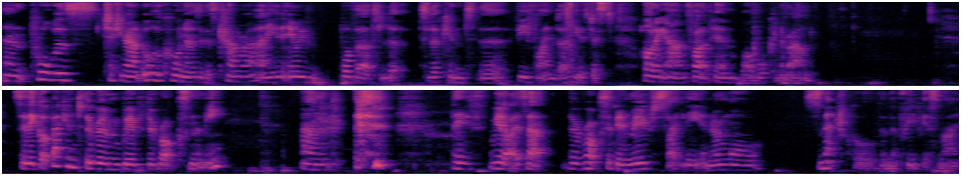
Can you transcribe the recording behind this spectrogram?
Um, Paul was checking around all the corners with his camera, and he didn't even bother to look to look into the viewfinder. He was just holding it out in front of him while walking around. So they got back into the room with the rocks and the meat, and they realised that the rocks had been moved slightly and are more symmetrical than the previous night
